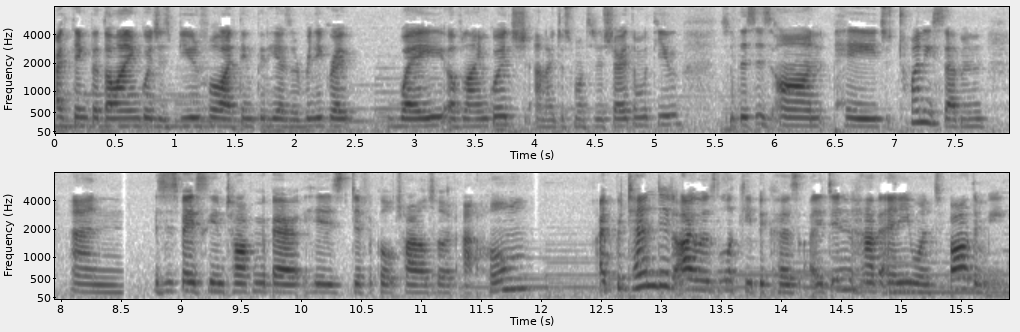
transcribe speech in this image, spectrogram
I think that the language is beautiful. I think that he has a really great way of language and I just wanted to share them with you. So this is on page 27 and this is basically him talking about his difficult childhood at home. I pretended I was lucky because I didn't have anyone to bother me,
